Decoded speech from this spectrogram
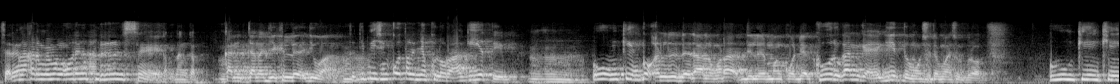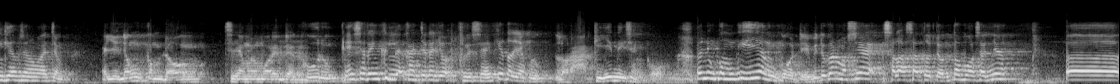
Saya kan memang orang beres Nangkep. Kan cana je kelak juga. Tapi bisa kok tanya keluar lagi ya tip. Hmm. Oh mungkin kok ada dalam orang di dalam kode guru kan kayak gitu maksudnya masuk bro. Oh mungkin mungkin mungkin segala macam. Ya nyongkem dong, yang memori dia guru. Ini sering kelak kan cara jawab tulis saya kita yang loraki ini sengko. Dan nyongkem yang kode itu kan maksudnya salah satu contoh bahwasannya eh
